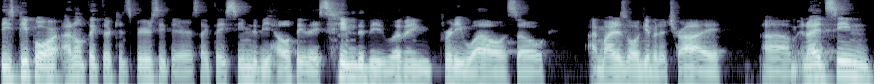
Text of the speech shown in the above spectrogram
these people are, I don't think they're conspiracy theorists. Like they seem to be healthy. They seem to be living pretty well. So I might as well give it a try. Um, and I had seen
